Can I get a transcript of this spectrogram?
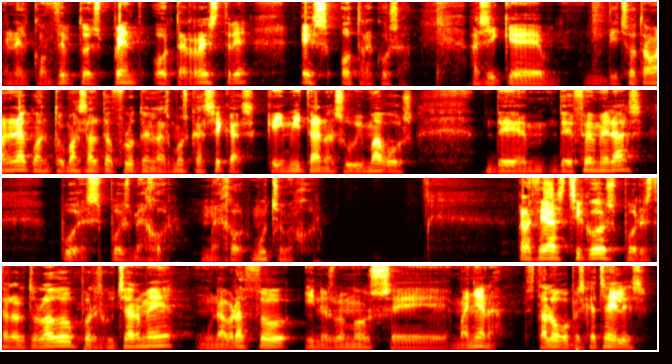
en el concepto spent o terrestre es otra cosa. Así que, dicho de otra manera, cuanto más alta floten las moscas secas que imitan a subimagos de, de efémeras, pues, pues mejor, mejor, mucho mejor. Gracias chicos por estar al otro lado, por escucharme, un abrazo y nos vemos eh, mañana. Hasta luego, pescachailes.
